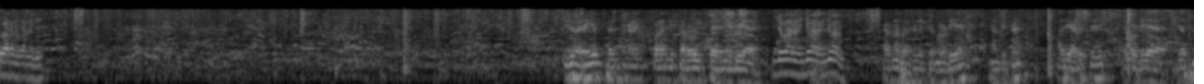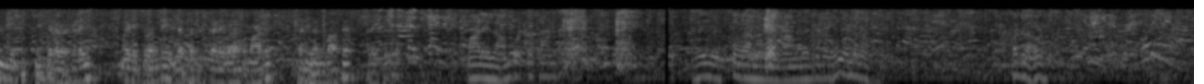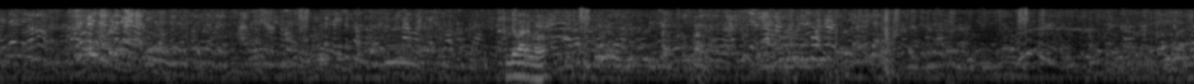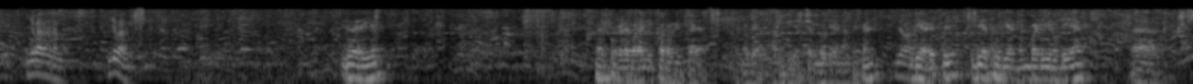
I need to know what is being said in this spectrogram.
இங்கே பாருங்க தானே இதுவரையும் பரிசுகளை வழங்கி கௌரவித்த என்னுடைய இங்கே பாருங்க இங்கே பாருங்க இங்கே பாருங்க. கர்ணவர்களுக்கு எங்களுடைய நன்றிகள் அதை அடுத்து என்னுடைய ஜஸ்மினி டீச்சர் அவர்களை மேடைக்கு வந்து இந்த பரிசுகளை வழங்குமாறு தனிவன்பாக அழைக்கிறோம் மாலையெல்லாம் போட்டுருக்காங்க அதையும் எடுத்து வராம அதை எடுத்து போகவும் ஒன்று மாதிரி போட்டு வா ஓடு. இங்கே பாருங்க இங்கே பாருங்க தம்பி. இங்கே பாருங்க இதுவரையும் பரிசுகளை வழங்கி கௌரவித்த என்னுடைய ஆசிரியர் என்னுடைய இதை அடுத்து உதயசூரியர் முன்படியினுடைய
